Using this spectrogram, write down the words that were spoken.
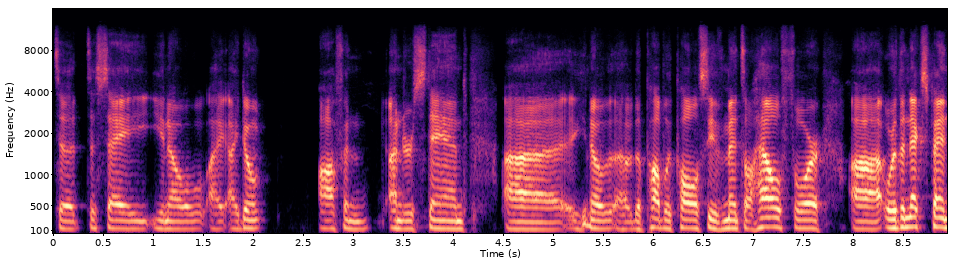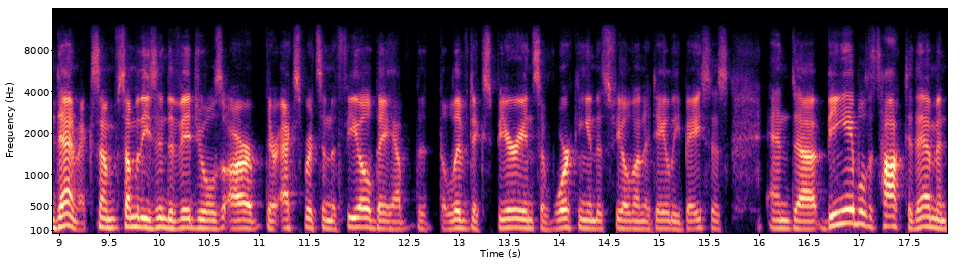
to to say you know i i don't often understand uh, you know uh, the public policy of mental health or uh, or the next pandemic. Some some of these individuals are they're experts in the field. They have the, the lived experience of working in this field on a daily basis, and uh, being able to talk to them and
